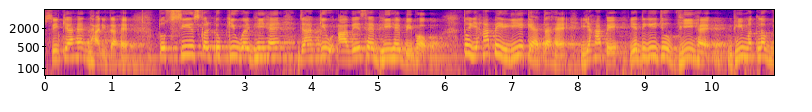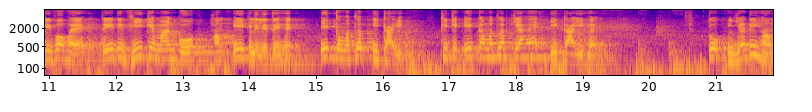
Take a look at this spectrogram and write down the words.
सी क्या है? धारिता है। तो C इसकल टू क्यू बाई भी है, जहाँ क्यू आवेश है भी है विभव। तो यहाँ पे ये कहता है, यहाँ पे यदि ये जो V है, V मतलब विभव है तो यदि V के मान को हम एक ले लेते हैं। एक का मतलब इकाई। ठीक है, एक का मतलब क्या है? इकाई है। तो यदि हम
